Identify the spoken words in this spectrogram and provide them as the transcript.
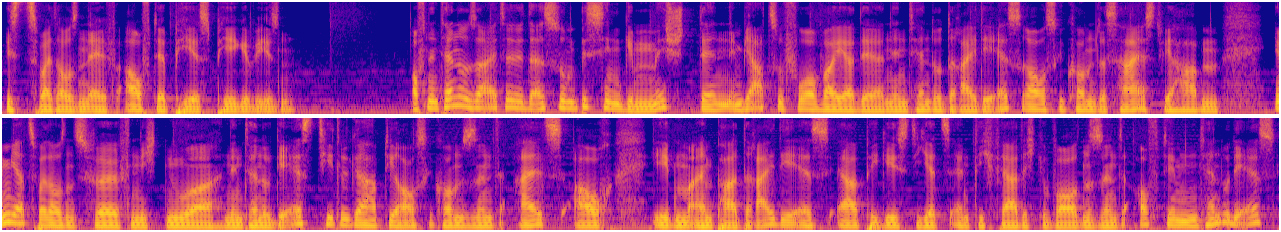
ist 2011 auf der PSP gewesen. Auf Nintendo-Seite, da ist so ein bisschen gemischt, denn im Jahr zuvor war ja der Nintendo 3DS rausgekommen. Das heißt, wir haben im Jahr 2012 nicht nur Nintendo DS-Titel gehabt, die rausgekommen sind, als auch eben ein paar 3DS-RPGs, die jetzt endlich fertig geworden sind. Auf dem Nintendo DS,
